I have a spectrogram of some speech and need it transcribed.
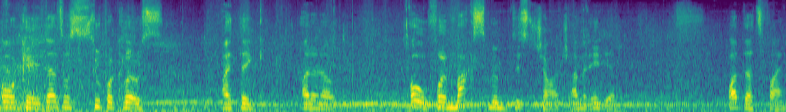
Okay, that was super close. I think. I don't know. Oh, for maximum discharge. I'm an idiot. But that's fine.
